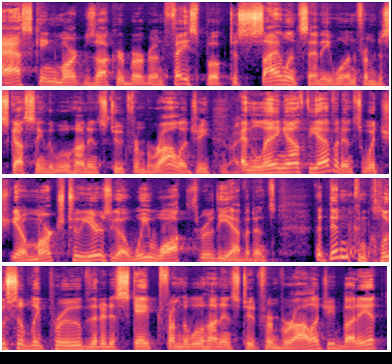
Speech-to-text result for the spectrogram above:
asking Mark Zuckerberg on Facebook to silence anyone from discussing the Wuhan Institute for Virology and laying out the evidence, which, you know, March two years ago, we walked through the evidence that didn't conclusively prove that it escaped from the Wuhan Institute for Virology, but it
